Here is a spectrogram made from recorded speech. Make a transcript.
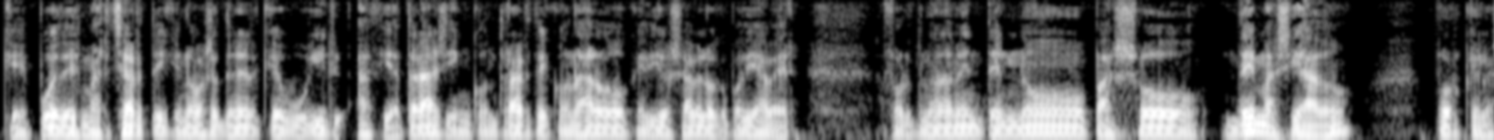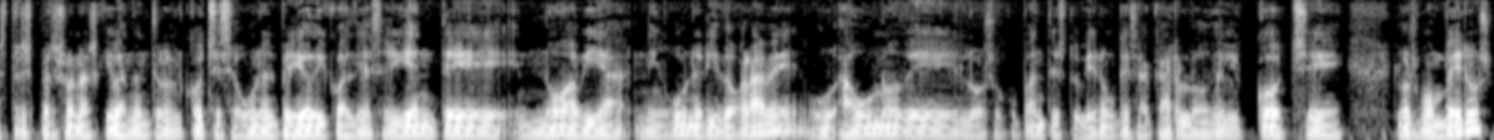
que puedes marcharte y que no vas a tener que huir hacia atrás y encontrarte con algo que Dios sabe lo que podía haber. Afortunadamente no pasó demasiado, porque las tres personas que iban dentro del coche, según el periódico, al día siguiente no había ningún herido grave. A uno de los ocupantes tuvieron que sacarlo del coche los bomberos,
